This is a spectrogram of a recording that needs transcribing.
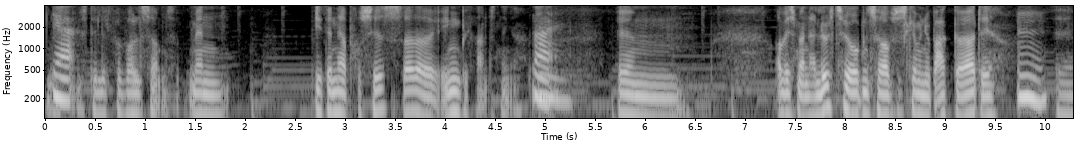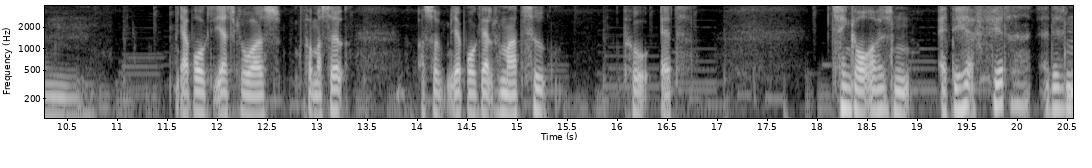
hvis, Ja. hvis det er lidt for voldsomt. Men i den her proces, så er der jo ingen begrænsninger. Nej. Øhm, og hvis man har lyst til at åbne sig op, så skal man jo bare gøre det. Mm. Øhm, jeg, brugte, jeg skriver også for mig selv, og så jeg brugte alt for meget tid på at tænke over, sådan, er det her fedt? Er det Mm.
